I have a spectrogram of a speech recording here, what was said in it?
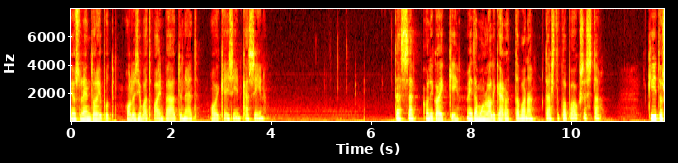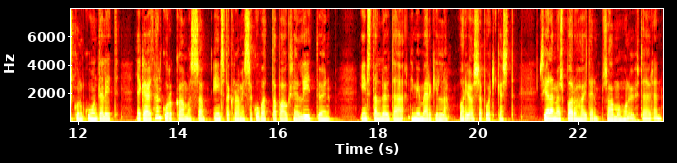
jos lentoliput olisivat vain päätyneet oikeisiin käsiin. Tässä oli kaikki, mitä mulla oli kerrottavana tästä tapauksesta. Kiitos kun kuuntelit ja käythän kurkkaamassa Instagramissa kuvat tapaukseen liittyen. Instan löytää nimimerkillä Varjoissa podcast. Siellä myös parhaiten saa muuhun yhteyden.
